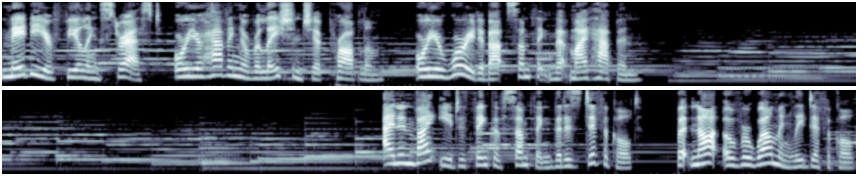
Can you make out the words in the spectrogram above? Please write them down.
Maybe you're feeling stressed, or you're having a relationship problem, or you're worried about something that might happen. I'd invite you to think of something that is difficult, but not overwhelmingly difficult.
